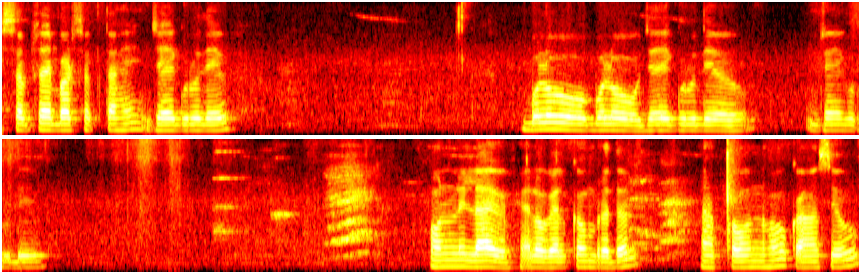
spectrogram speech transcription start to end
सबसे बढ़ सकता है। जय गुरुदेव। बोलो बोलो, जय गुरुदेव जय गुरुदेव। Only live hello welcome brother आप कौन हो? कहाँ से हो?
